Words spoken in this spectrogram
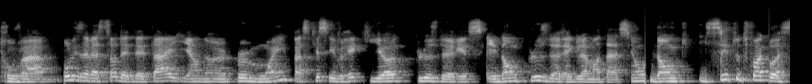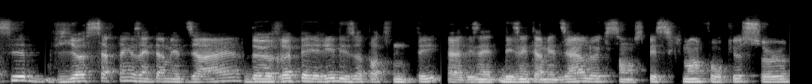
trouvables. Pour les investisseurs de détail, il y en a un peu moins parce que c'est vrai qu'il y a plus de risques et donc plus de réglementation. Donc, c'est toutefois possible via certains intermédiaires de repérer des opportunités, euh, des, des intermédiaires là, qui sont spécifiquement focus sur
